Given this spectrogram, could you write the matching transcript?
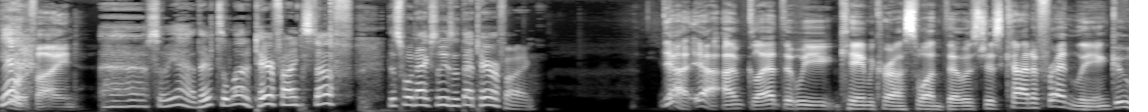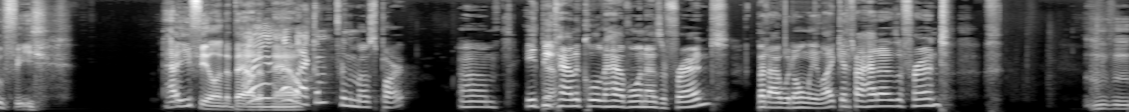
Yeah. horrifying. Uh, so yeah, there's a lot of terrifying stuff. This one actually isn't that terrifying. Yeah, yeah. I'm glad that we came across one that was just kind of friendly and goofy. How you feeling about I, him now? I like him for the most part. Um, it'd be Yeah. kind of cool to have one as a friend, but I would only like it if I had it as a friend. mm-hmm.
